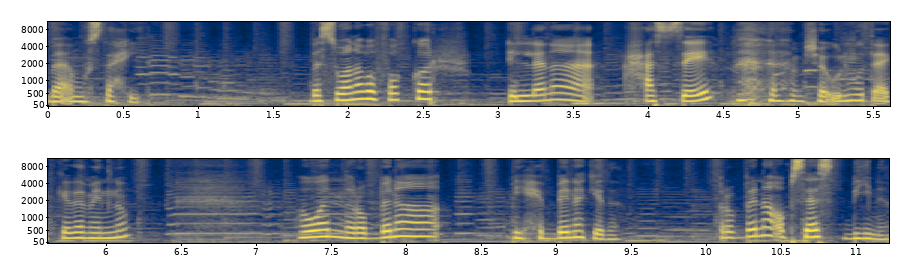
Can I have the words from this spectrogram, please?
بقى مستحيل. بس وأنا بفكر اللي أنا حاساه مش هقول متأكدة منه هو إن ربنا بيحبنا كده. ربنا obsessed بينا.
